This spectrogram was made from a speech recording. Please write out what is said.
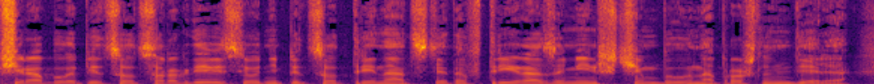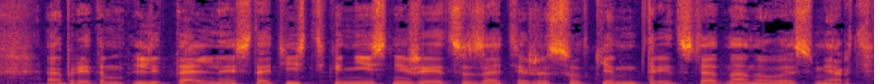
Вчера было 549, сегодня 513. Это в три раза меньше, чем было на прошлой неделе. А при этом летальная статистика не снижается за те же сутки. 31 новая смерть.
